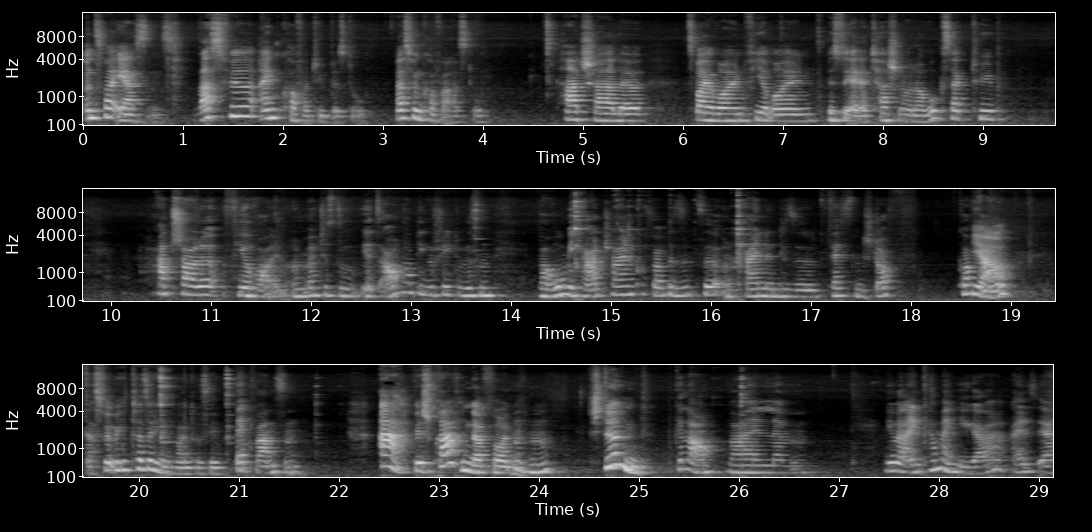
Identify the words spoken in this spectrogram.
Und zwar erstens, was für ein Koffertyp bist du? Was für einen Koffer hast du? Hartschale, zwei Rollen, vier Rollen? Bist du eher der Taschen- oder Rucksacktyp? Hartschale, vier Rollen. Und möchtest du jetzt auch noch die Geschichte wissen, warum ich Hartschalenkoffer besitze und keine diese festen Stoffkoffer? Ja, das würde mich tatsächlich mal interessieren. Bettwanzen. Ah, wir sprachen davon. Mhm. Stimmt. Genau, weil ähm, mir mal ein Kammerjäger, als er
